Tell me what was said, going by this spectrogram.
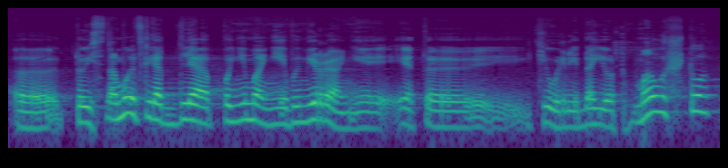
То есть, на мой взгляд, для понимания вымирания эта теория дает мало что,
